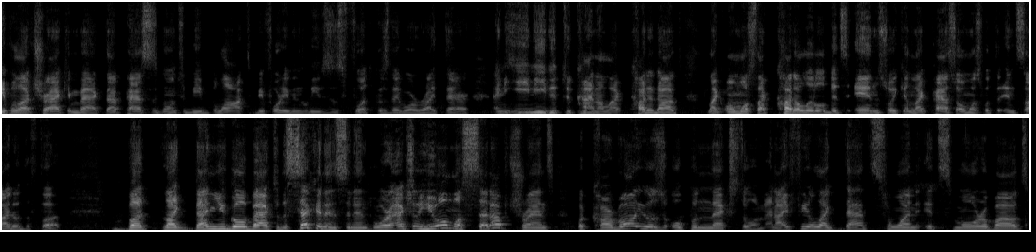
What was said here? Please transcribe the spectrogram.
people are tracking back. That pass is going to be blocked before it even leaves his foot because they were right there. And he needed to kind of like cut it out, like almost like cut a little bits in so he can like pass almost with the inside of the foot. But like then you go back to the second incident where actually he almost set up Trent, but Carvalho's open next to him. And I feel like that's when it's more about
